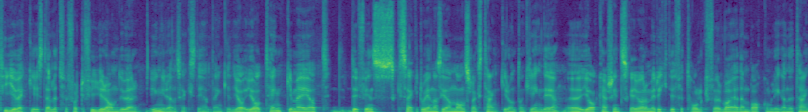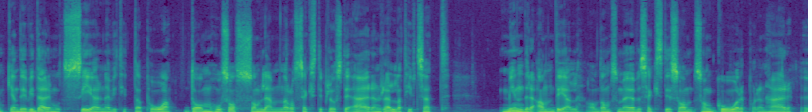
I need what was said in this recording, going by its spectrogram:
10 veckor istället för 44 om du är yngre än 60 helt enkelt. Jag, jag, tänker mig att det finns säkert å ena sidan någon slags tanke runt omkring det. Eh, jag kanske inte ska göra mig riktigt för tolk för vad är den bakomliggande tanken. Det vi däremot ser när vi tittar på de hos oss som lämnar oss 60 plus, det är en relativt sett mindre andel av de som är över 60 som, som går på den här eh,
